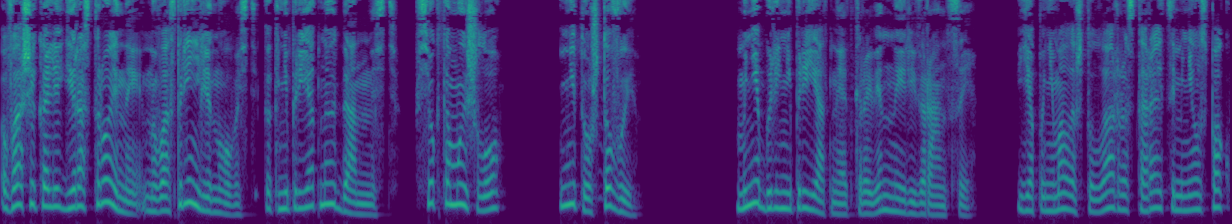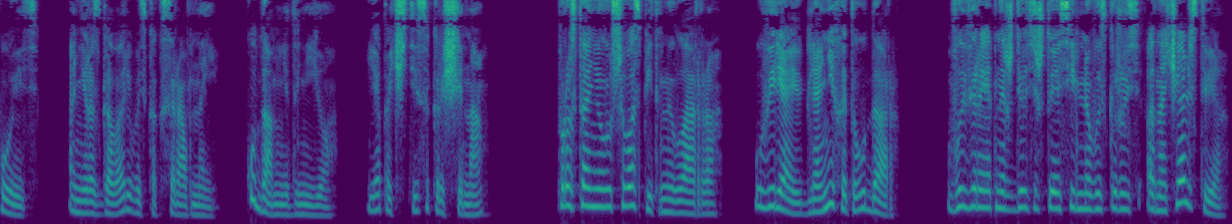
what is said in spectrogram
Ваши коллеги расстроены, но восприняли новость как неприятную данность. Все к тому и шло. Не то, что вы. Мне были неприятные откровенные реверансы. Я понимала, что Лара старается меня успокоить, а не разговаривать как с равной. Куда мне до нее? Я почти сокращена. Просто они лучше воспитаны, Ларра. Уверяю, для них это удар. Вы, вероятно, ждете, что я сильно выскажусь о начальстве?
